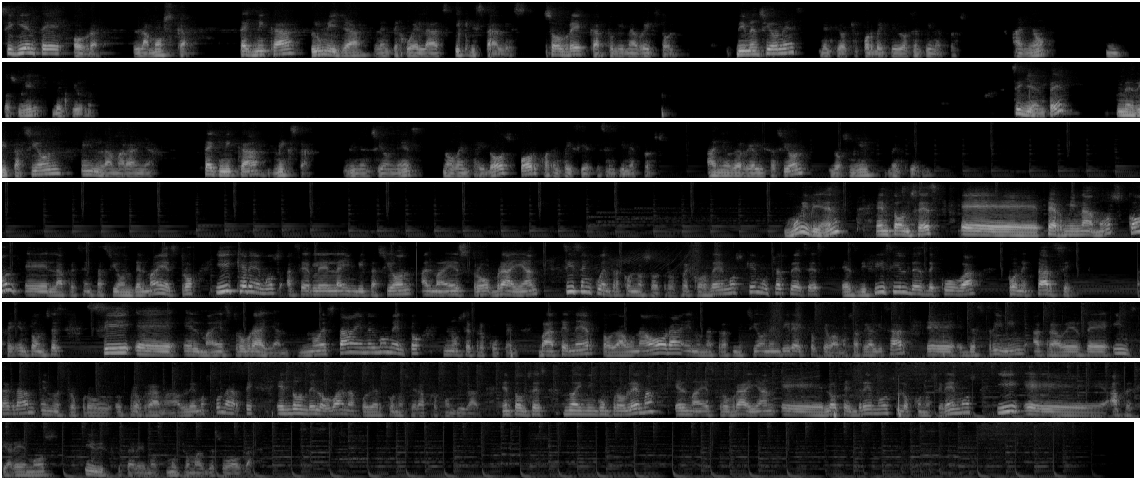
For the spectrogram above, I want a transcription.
Siguiente obra, La Mosca. Técnica, plumilla, lentejuelas y cristales sobre cartulina Bristol. Dimensiones, 28 por 22 centímetros. Año 2021. Siguiente, meditación en la maraña. Técnica mixta. Dimensiones 92 por 47 centímetros. Año de realización 2021. Muy bien, entonces eh, terminamos con eh, la presentación del maestro y queremos hacerle la invitación al maestro Brian si se encuentra con nosotros. Recordemos que muchas veces es difícil desde Cuba conectarse. Entonces, si eh, el maestro Brian no está en el momento, no se preocupen va a tener toda una hora en una transmisión en directo que vamos a realizar eh, de streaming a través de Instagram en nuestro programa Hablemos con Arte, en donde lo van a poder conocer a profundidad. Entonces, no hay ningún problema, el maestro Brian eh, lo tendremos, lo conoceremos y eh, apreciaremos y disfrutaremos mucho más de su obra.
